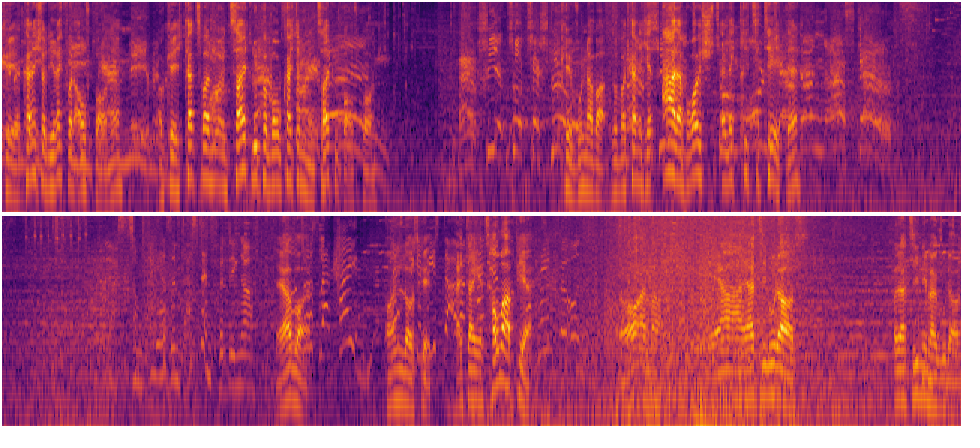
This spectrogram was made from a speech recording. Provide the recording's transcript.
Okay, da kann ich doch direkt was aufbauen, ne? Okay, ich kann zwar nur in Zeitlupe, warum kann ich dann nur in Zeitlupe aufbauen? Okay, wunderbar. So, was kann ich jetzt? Ah, da brauche ich Elektrizität, ne? Was zum Geier sind das denn für Dinger? Jawohl. Und los geht's. Alter, jetzt hau mal ab hier. So, einmal. Ja, er hat sie gut aus. Oder hat sie nicht mehr gut aus?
